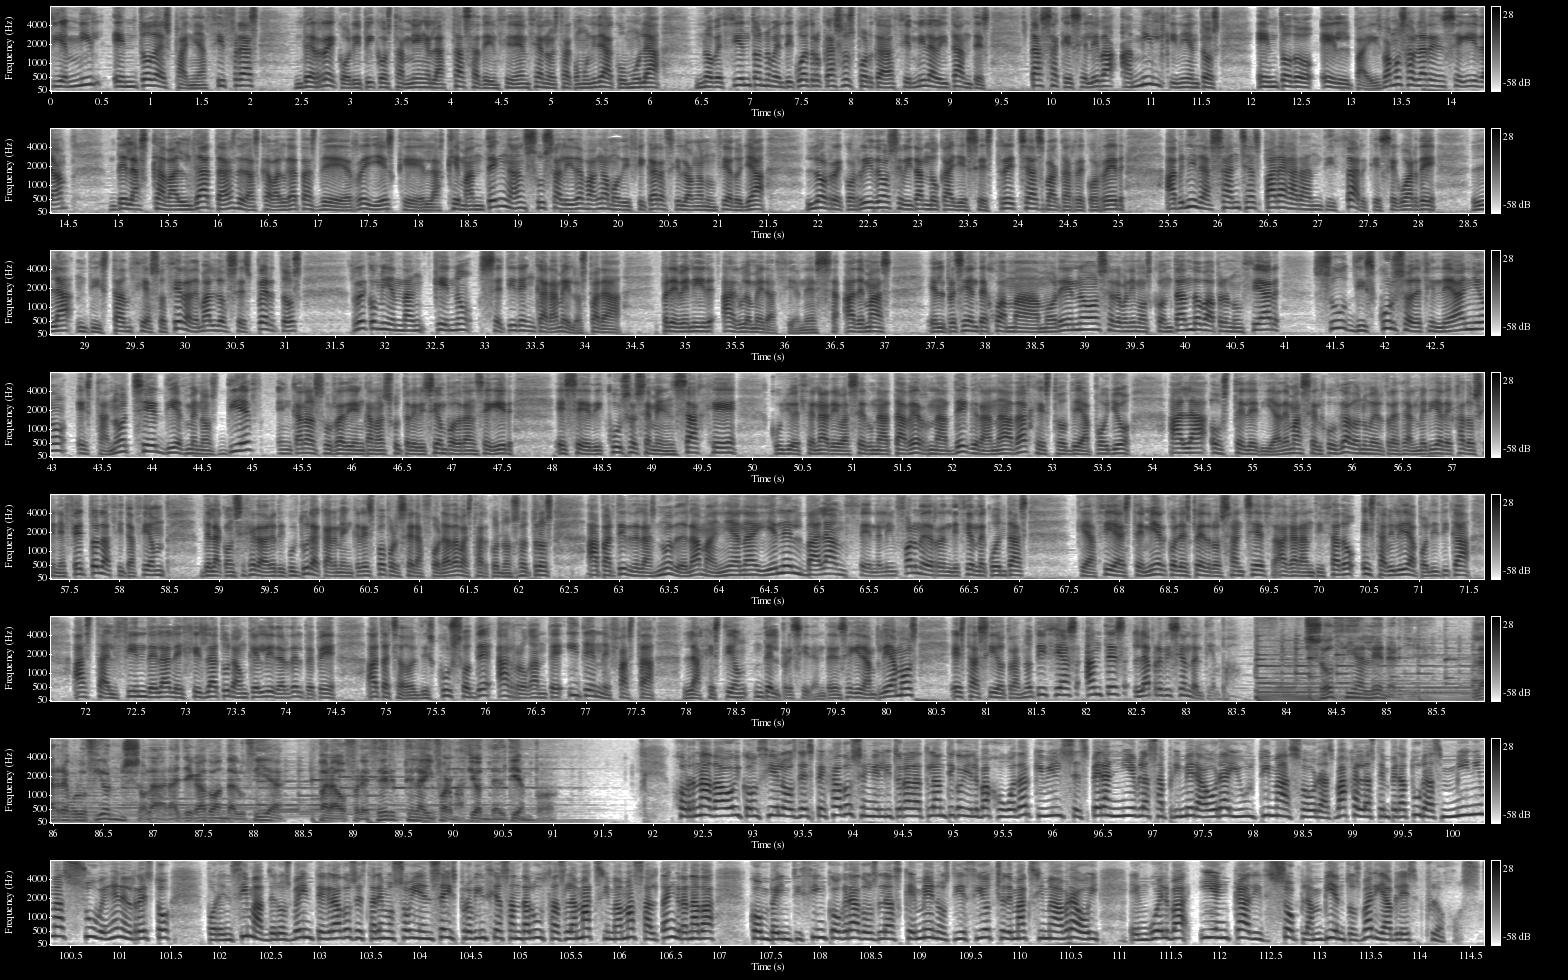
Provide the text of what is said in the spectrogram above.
100.000 en toda España. Cifras de récord y picos también en las tasas de incidencia. Nuestra comunidad acumula 994 casos por cada 100.000 habitantes, tasa que se eleva a 1.500 en todo el país. Vamos a hablar enseguida de las cabalgatas, de las cabalgatas de Reyes, que las que mantengan su salida van a modificar, así lo han anunciado ya, los recorridos, evitando calles estrechas, van a recorrer avenidas anchas para garantizar que se guarde la distancia social. Además, los expertos recomiendan que no se tiren caramelos para prevenir aglomeraciones. Además, el presidente Juanma Moreno, se lo venimos contando, va a pronunciar su discurso de fin de año esta noche, 10 menos 10, en Canal Sur Radio y en Canal Sur Televisión podrán seguir ese discurso, ese mensaje, cuyo escenario va a ser una taberna de Granada, gesto de apoyo a la hostelería. Además, el juzgado número 3 de Almería ha dejado sin efecto la citación de la consejera de Agricultura, Carmen Crespo, por ser aforada. Va a estar con nosotros a partir de las 9 de la mañana y en el balance, en el informe de rendición de cuentas, que hacía este miércoles Pedro Sánchez ha garantizado estabilidad política hasta el fin de la legislatura, aunque el líder del PP ha tachado el discurso de arrogante y de nefasta la gestión del presidente. Enseguida ampliamos estas y otras noticias. Antes, la previsión del tiempo. Social Energy. La revolución solar ha llegado a Andalucía para ofrecerte la información del tiempo. Jornada hoy con cielos despejados en el litoral atlántico y el Bajo Guadalquivir. Se esperan nieblas a primera hora y últimas horas. Bajan las temperaturas mínimas, suben en el resto. Por encima de los 20 grados estaremos hoy en seis provincias andaluzas. La máxima más alta en Granada con 25 grados, las que menos 18 de máxima habrá hoy en Huelva y en Cádiz. Soplan vientos variables flojos.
